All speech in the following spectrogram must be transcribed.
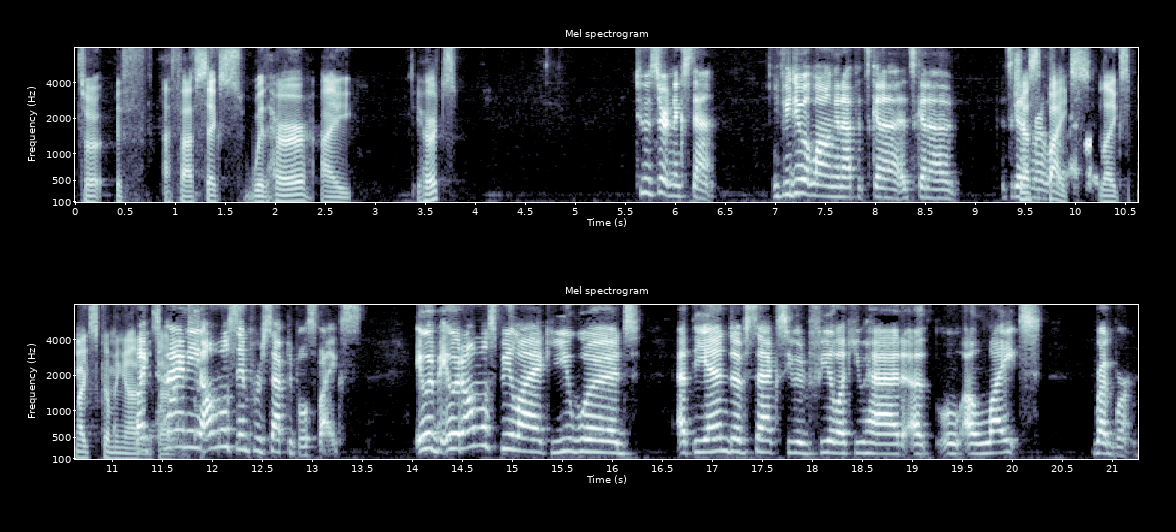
So if if I have sex with her, I it hurts. to a certain extent if you do it long enough it's gonna it's gonna it's gonna Just hurt a little spikes, like spikes coming out. like tiny almost imperceptible spikes it would be, it would almost be like you would at the end of sex you would feel like you had a, a light rug burn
